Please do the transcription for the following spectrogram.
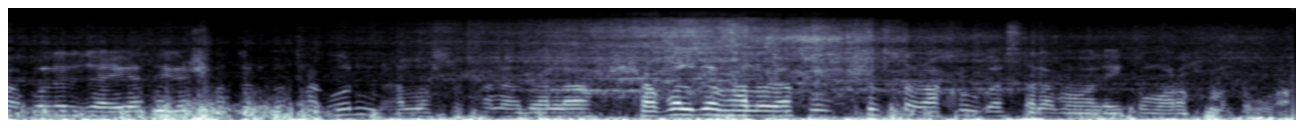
সকলের জায়গা থেকে সতর্ক থাকুন। আল্লাহ ওয়া সকলকে ভালো রাখুক, সুস্থ রাখুক। আসসালামু আলাইকুম রাহমাতুল্লাহ।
